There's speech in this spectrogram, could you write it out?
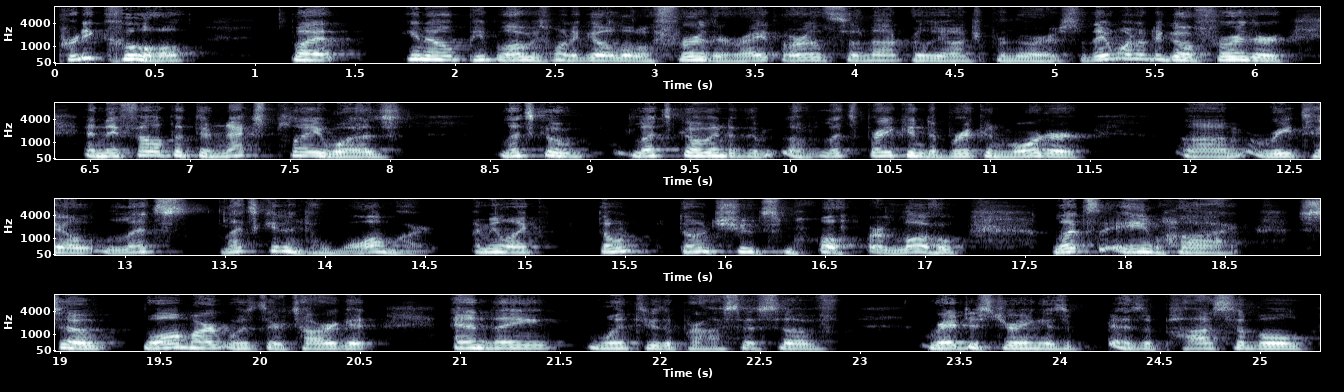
Pretty cool, but you know, people always want to go a little further, right? Or else they're not really entrepreneurs. So they wanted to go further, and they felt that their next play was, let's go, let's go into the, uh, let's break into brick and mortar um, retail. Let's let's get into Walmart. I mean, like, don't don't shoot small or low. Let's aim high. So Walmart was their target, and they went through the process of registering as a, as a possible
